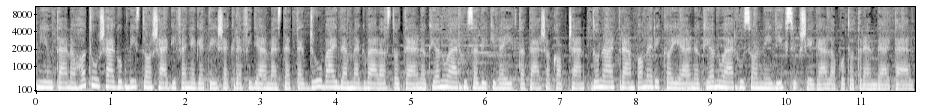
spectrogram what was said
Miután a hatóságok biztonsági fenyegetésekre figyelmeztettek Joe Biden megválasztott elnök január 20-i beiktatása kapcsán, Donald Trump amerikai elnök január 24-ig szükségállapotot rendelt el.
